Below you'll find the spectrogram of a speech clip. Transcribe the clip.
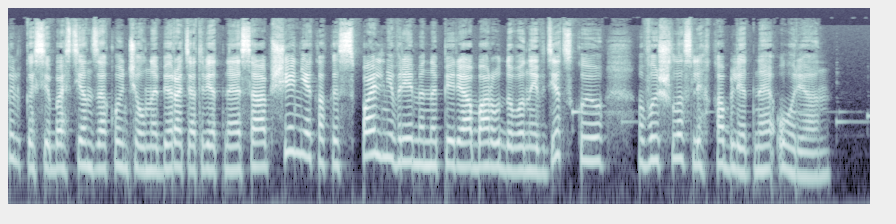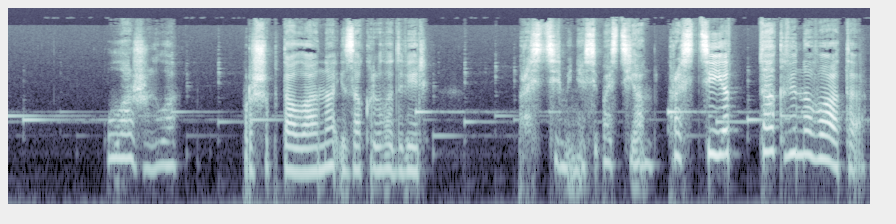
Только Себастьян закончил набирать ответное сообщение, как из спальни, временно переоборудованной в детскую, вышла слегка бледная Ориан. — «Уложила», — прошептала она и закрыла дверь. «Прости меня, Себастьян, прости, я так виновата!»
